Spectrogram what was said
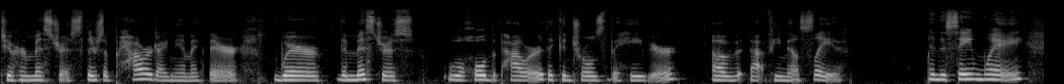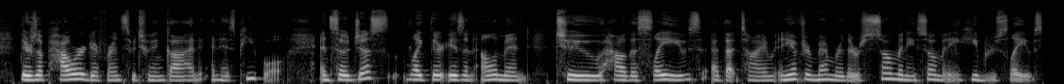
to her mistress, there's a power dynamic there where the mistress will hold the power that controls the behavior of that female slave. In the same way, there's a power difference between God and his people. And so, just like there is an element to how the slaves at that time, and you have to remember there were so many, so many Hebrew slaves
